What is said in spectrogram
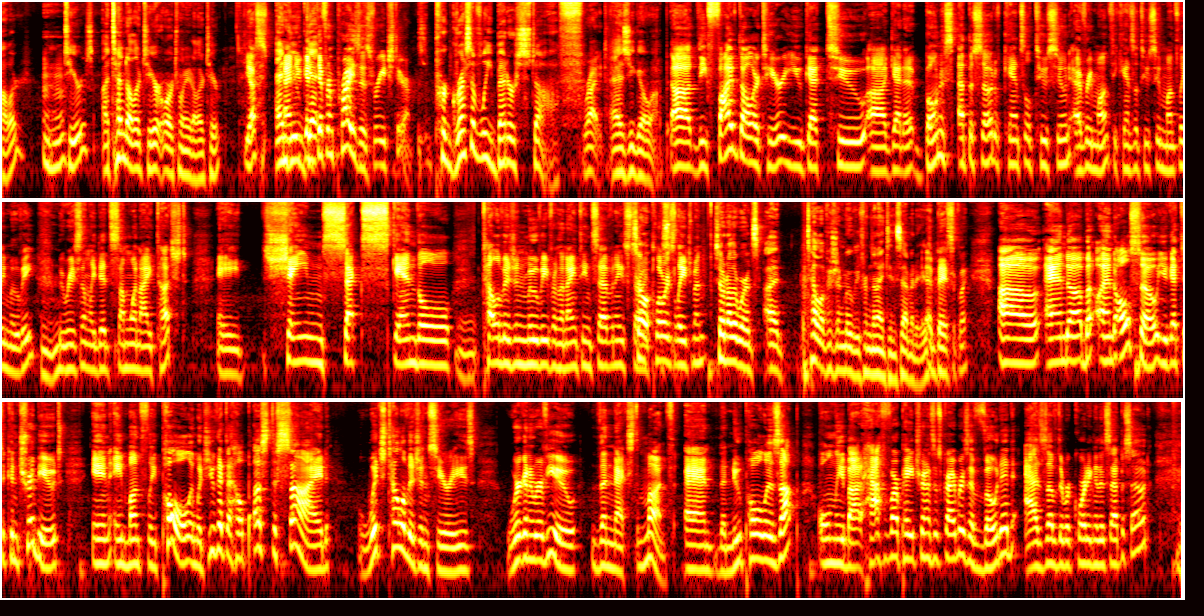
tiers, a ten dollar tier, or a twenty dollar tier. yes, And and, you you, get, get- different prizes for each tier. Progressively better stuff, Right. As you go up. Uh, the five dollar tier, you get to uh, get a bonus episode of Cancel Too Soon every month. The Cancel Too Soon monthly movie. Mm-hmm. We recently did Someone I Touched, a shame, sex, scandal television movie from the 1970s starring So- Cloris Leachman. So, in other words, a television movie from the 1970s. basically. Uh, and uh, but and also you get to contribute in a monthly poll in which you get to help us decide which television series we're going to review the next month. And the new poll is up. Only about half of our Patreon subscribers have voted as of the recording of this episode,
